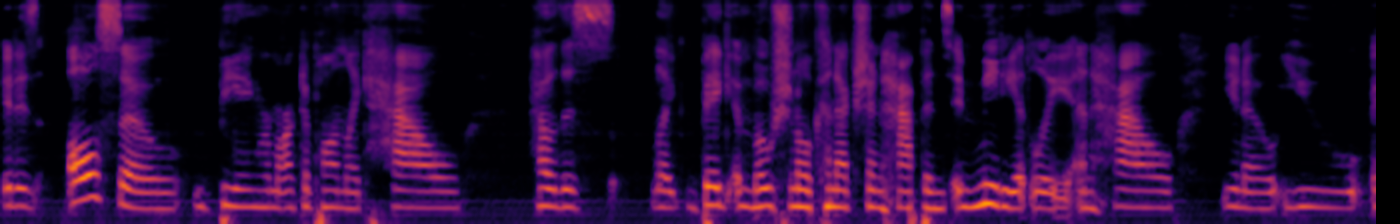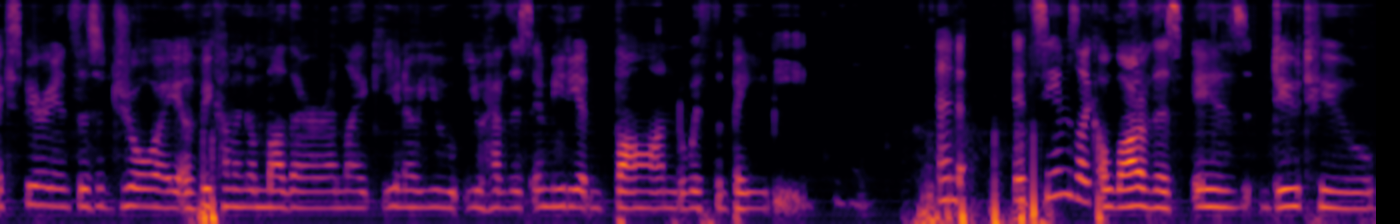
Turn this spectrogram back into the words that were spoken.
it is also being remarked upon like how how this like big emotional connection happens immediately and how you know you experience this joy of becoming a mother and like you know you you have this immediate bond with the baby. Mm-hmm. And it seems like a lot of this is due to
